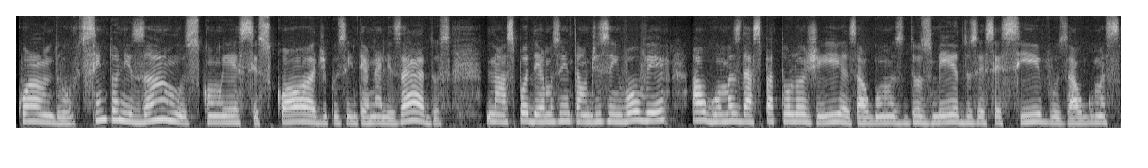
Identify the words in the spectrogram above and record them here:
quando sintonizamos com esses códigos internalizados, nós podemos então desenvolver algumas das patologias, alguns dos medos excessivos, algumas,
